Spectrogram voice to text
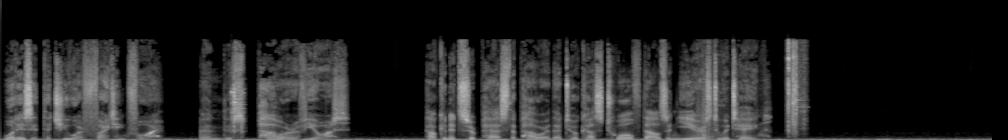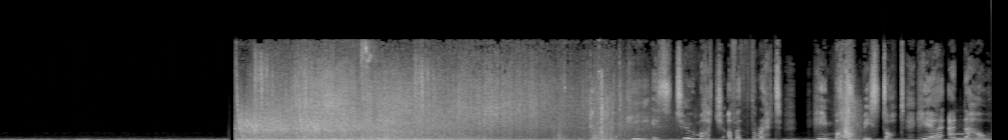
What is it that you are fighting for? And this power of yours? How can it surpass the power that took us 12,000 years to attain? Too much of a threat. He must be stopped here and now.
